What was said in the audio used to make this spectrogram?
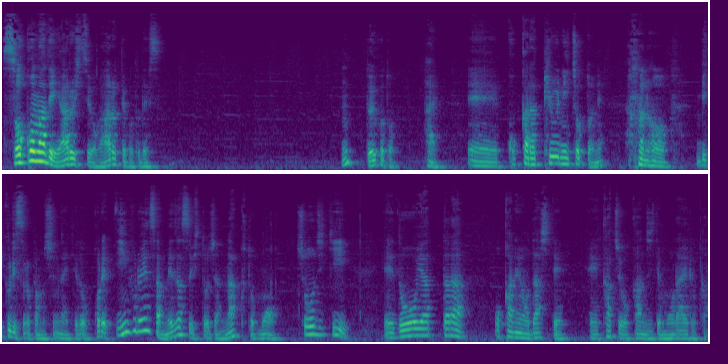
そこまでやる必要があるってことです。ん？どういうこと？はい。えー、こっから急にちょっとねあのびっくりするかもしれないけどこれインフルエンサー目指す人じゃなくとも正直、えどうやったらお金を出して、え価値を感じてもらえるか。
